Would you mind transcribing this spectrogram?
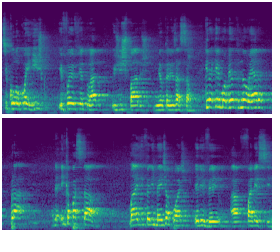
se colocou em risco e foi efetuado os disparos de neutralização. Que naquele momento não era para incapacitá-lo, mas infelizmente após ele veio a falecer.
